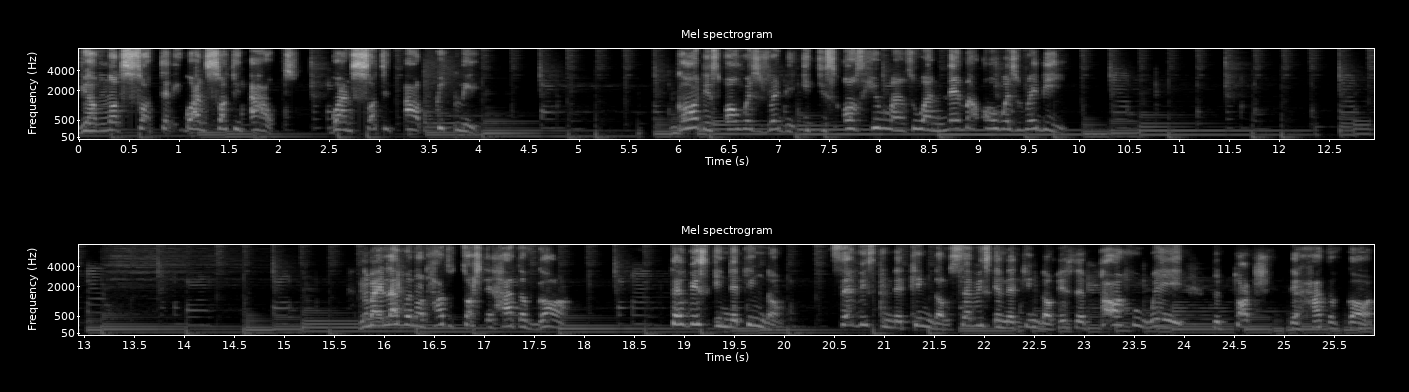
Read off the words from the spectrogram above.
You have not sorted it. Go and sort it out. Go and sort it out quickly. God is always ready. It is us humans who are never always ready. Number 11 on how to touch the heart of God. Service in the kingdom. Service in the kingdom. Service in the kingdom is a powerful way to touch the heart of God.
